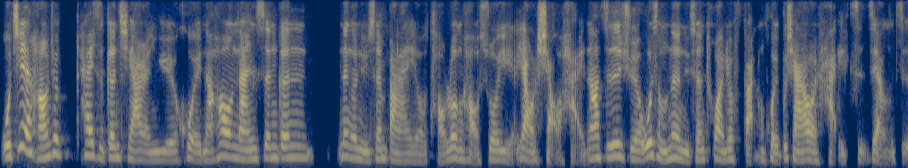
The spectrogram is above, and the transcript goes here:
我记得好像就开始跟其他人约会。然后男生跟那个女生本来有讨论好说也要小孩，那只是觉得为什么那个女生突然就反悔，不想要孩子这样子。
